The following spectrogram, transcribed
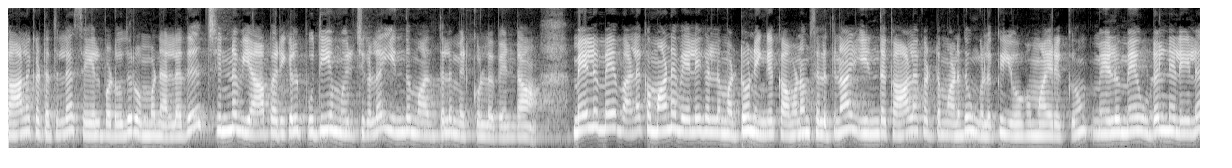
காலகட்டத்தில் செயல்படுவது ரொம்ப நல்லது. சின்ன வியாபாரிகள் புதிய முயற்சிகளை இந்த மாதத்தில் மேற்கொள்ள வேண்டாம். மேலுமே வழக்கமான வேலைகளில் மட்டும் நீங்கள் கவனம் செலுத்தினா இந்த காலகட்டமானது உங்களுக்கு யோகமாக இருக்கும். மேலுமே உடல்நிலையில்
